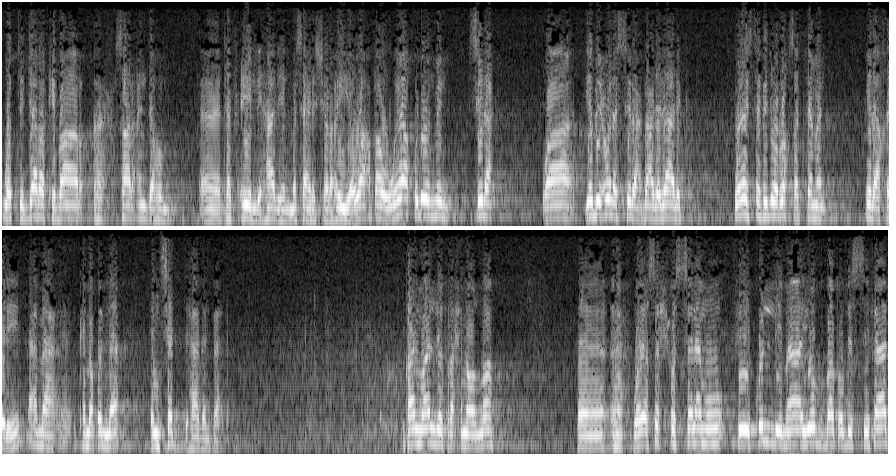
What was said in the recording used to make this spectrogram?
والتجار الكبار صار عندهم آه، تفعيل لهذه المسائل الشرعية وأعطوا ويأخذون من سلع ويبيعون السلع بعد ذلك. ويستفيدون رخص الثمن إلى آخره لما كما قلنا انسد هذا الباب. قال المؤلف رحمه الله آه، ويصح السلم في كل ما يضبط بالصفات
